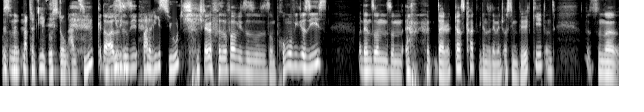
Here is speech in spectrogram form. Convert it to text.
Musst du eine Batterierüstung anziehen. Genau, also sie- Batteriesuit. Ich stelle mir so vor, wie du so, so ein Promo-Video siehst und dann so ein, so ein Director's Cut, wie dann so der Mensch aus dem Bild geht und so, eine,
